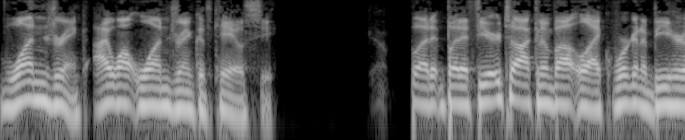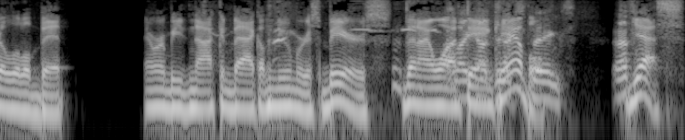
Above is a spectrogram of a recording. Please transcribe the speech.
one drink. I want one drink with KOC. Yep. But but if you're talking about like we're gonna be here a little bit and we're gonna be knocking back on numerous beers, then I want I like Dan Campbell. Yes,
